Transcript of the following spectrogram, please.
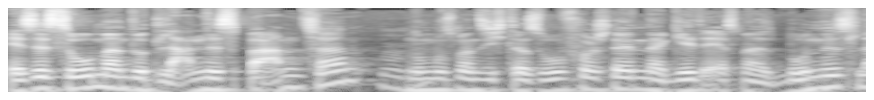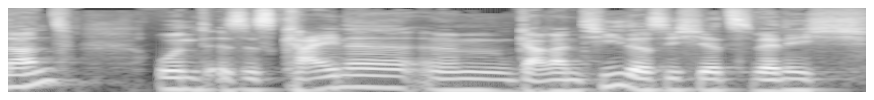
es ist so, man wird Landesbeamter. Mhm. Nun muss man sich das so vorstellen, da gilt erstmal das Bundesland. Und es ist keine ähm, Garantie, dass ich jetzt, wenn ich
